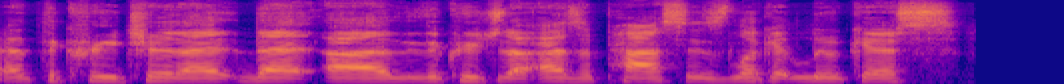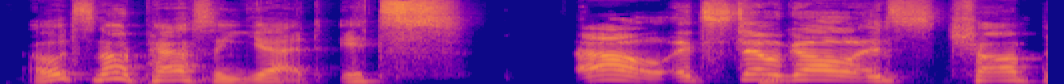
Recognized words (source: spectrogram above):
at the creature that that uh the creature that as it passes, look at Lucas. Oh, it's not passing yet. It's Oh, it's still going. it's chomping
